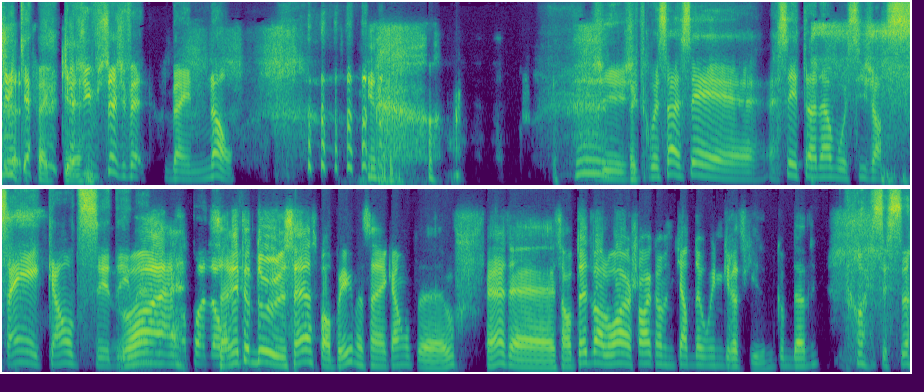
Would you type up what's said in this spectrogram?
Quand que- quand j'ai vu ça, j'ai fait Ben non. J'ai trouvé ça assez, assez étonnant, moi aussi. Genre 50 CD. Ouais, pas ça aurait été 200, c'est pas pire, mais 50, euh, ouf. hein, euh, ça va peut-être valoir cher comme une carte de Wayne Gretzky, une coupe d'années. Ouais, c'est ça.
